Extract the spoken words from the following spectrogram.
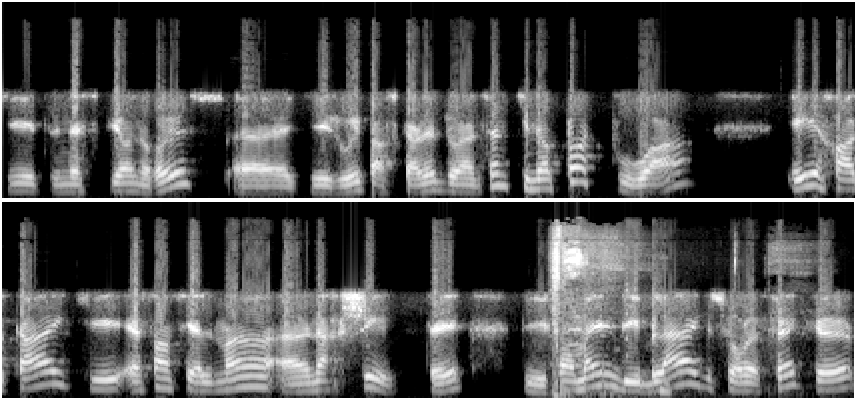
qui est une espionne russe, euh, qui est jouée par Scarlett Johansson, qui n'a pas de pouvoir, et Hawkeye, qui est essentiellement un archer. ils font même des blagues sur le fait que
